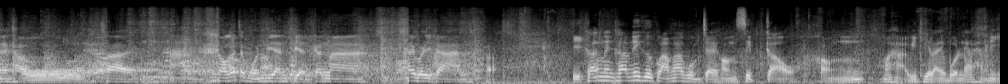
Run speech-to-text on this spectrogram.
นะครับโอ้ ใช่อะน้องก็จะหมุนเวียนเปลี่ยนกันมาให้บริการครับ อีกครั้งหนึ่งครับนี่คือความภาคภูมิใจของสิทธิ์เก่าของมหาวิทยาลัยบนราชธานี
